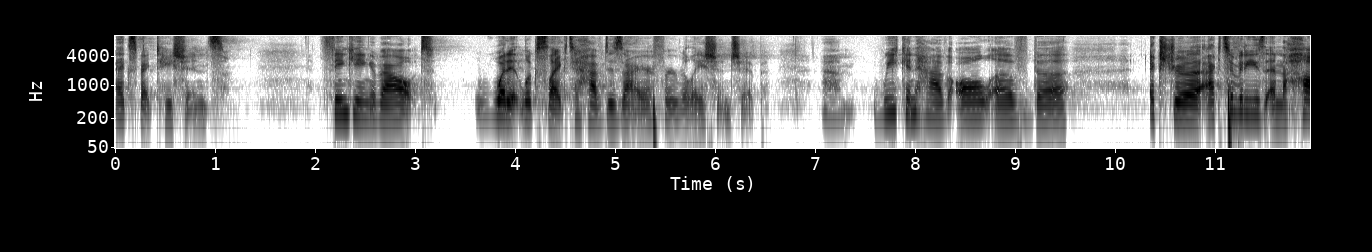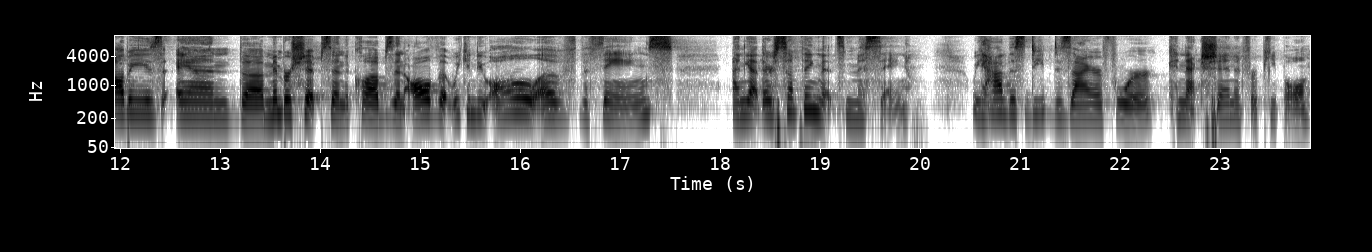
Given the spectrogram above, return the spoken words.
expectations, thinking about what it looks like to have desire for a relationship. Um, we can have all of the extra activities and the hobbies and the memberships and the clubs and all that we can do all of the things and yet there's something that's missing we have this deep desire for connection and for people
